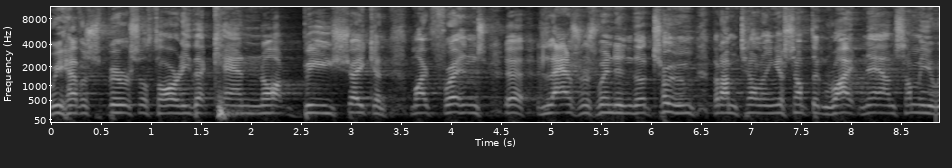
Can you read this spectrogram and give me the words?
We have a spiritual authority that cannot be shaken. My friends, uh, Lazarus went into the tomb, but I'm telling you something right now, and some of you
